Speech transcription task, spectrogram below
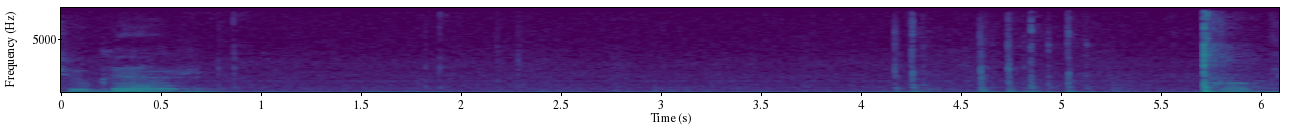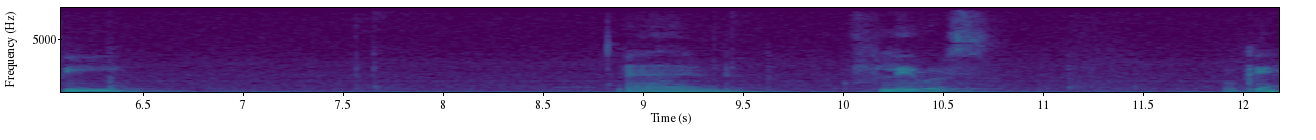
Sugar. Coffee. And flavors. Okay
